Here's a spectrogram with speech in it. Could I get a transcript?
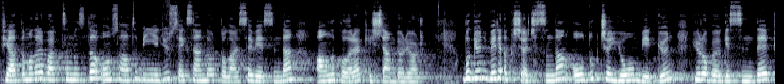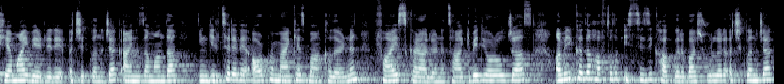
Fiyatlamalara baktığımızda ons altı 1784 dolar seviyesinden anlık olarak işlem görüyor. Bugün veri akışı açısından oldukça yoğun bir gün. Euro bölgesinde PMI verileri açıklanacak. Aynı zamanda İngiltere ve Avrupa Merkez Bankalarının faiz kararlarını takip ediyor olacağız. Amerika'da haftalık işsizlik hakları başvuruları açıklanacak.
